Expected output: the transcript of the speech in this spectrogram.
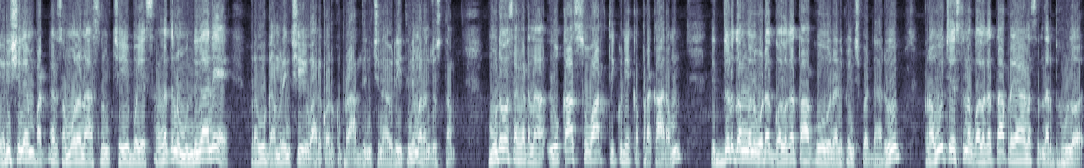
ఎరుషులేం పట్టణ సమూల నాశనం చేయబోయే సంగతిని ముందుగానే ప్రభు గమనించి వారి కొరకు ప్రార్థించిన రీతిని మనం చూస్తాం. మూడవ సంఘటన లుకాస్ యొక్క ప్రకారం ఇద్దరు దొంగలు కూడా గొలగతాకు నడిపించబడ్డారు. ప్రభు చేస్తున్న గొలగతా ప్రయాణ సందర్భంలో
